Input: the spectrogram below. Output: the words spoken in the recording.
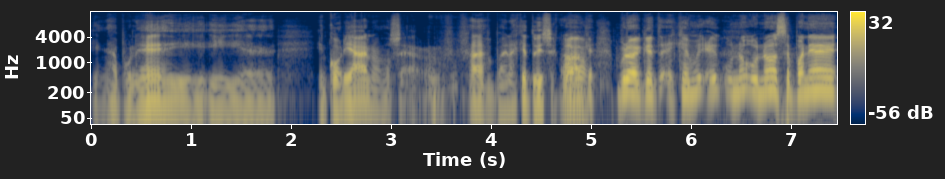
y en japonés y, y, eh, en coreano. O sea, ¿sabes? vainas que tú dices, wow. Ah. Bro, es que, es que uno, uno se pone,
